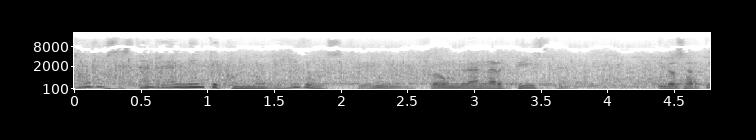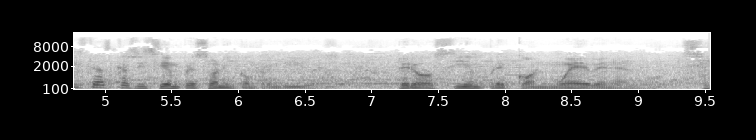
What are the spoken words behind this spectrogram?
Todos están realmente conmovidos. Sí, fue un gran artista. Y los artistas casi siempre son incomprendidos, pero siempre conmueven al Sí.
